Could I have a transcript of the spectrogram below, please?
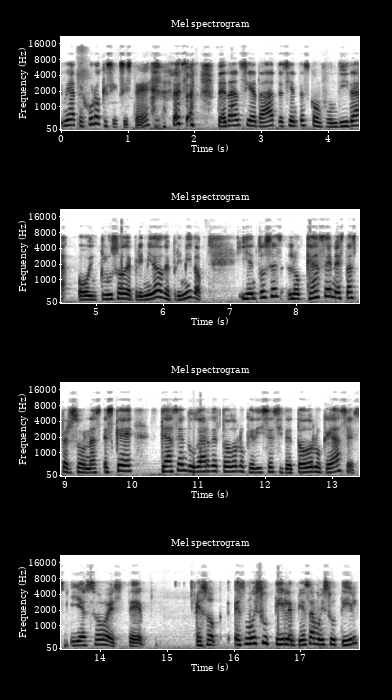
mira, te juro que sí existe, ¿eh? te da ansiedad, te sientes confundida o incluso deprimida o deprimido. Y entonces lo que hacen estas personas es que te hacen dudar de todo lo que dices y de todo lo que haces. Y eso, este, eso es muy sutil, empieza muy sutil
